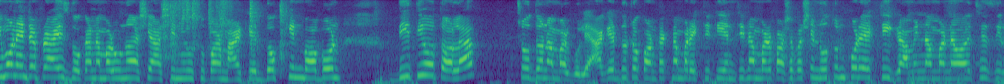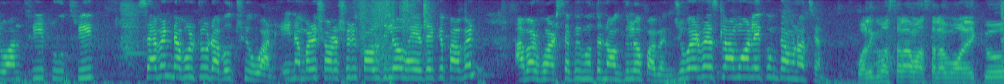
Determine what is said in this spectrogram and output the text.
ইমন এন্টারপ্রাইজ দোকান নাম্বার উনআশি আশি নিউ সুপার মার্কেট দক্ষিণ ভবন দ্বিতীয় তলা। চোদ্দ নাম্বারগুলি আগের দুটো কন্ট্যাক্ট নাম্বার একটি টিএনটি নাম্বার পাশাপাশি নতুন করে একটি গ্রামীণ নাম্বার নেওয়া হয়েছে zero one three two three seven double two double three one এই নাম্বারে সরাসরি কল দিলেও ভাইয়াদেরকে পাবেন আবার হোয়াটসঅ্যাপের মধ্যে নক দিলেও পাবেন। জুবাইর ভাই আসসালামু আলাইকুম কেমন আছেন? ওয়ালাইকুম আসসালাম আসসালামু আলাইকুম।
